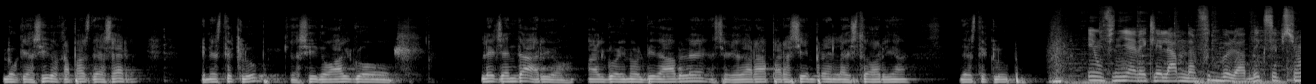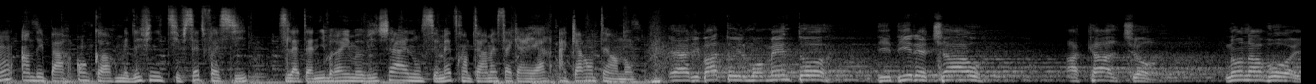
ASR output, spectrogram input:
lo que ha sido capaz de hacer en este club, que ha sido algo legendario, algo inolvidable, se quedará para siempre en la historia de este club. Et on finit avec les larmes d'un footballeur d'exception, un départ encore mais définitif cette fois-ci. Zlatan Ibrahimovic a annoncé mettre un terme à sa carrière à 41 ans. È arrivato il momento di dire ciao a calcio, non a voi.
